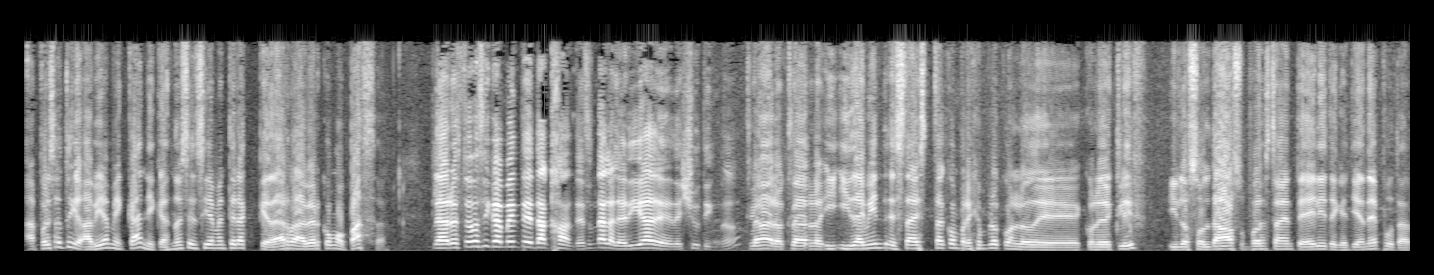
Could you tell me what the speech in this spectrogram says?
Ah, por eso te digo, había mecánicas, no sencillamente era quedar a ver cómo pasa. Claro, esto es básicamente Duck Hunt, es una galería de, de shooting, ¿no? Claro, claro. Y, y también está, está con, por ejemplo, con lo de con lo de Cliff y los soldados supuestamente élite que tiene, puta.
